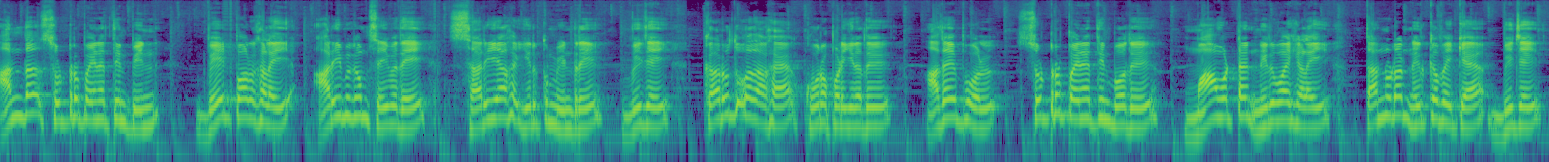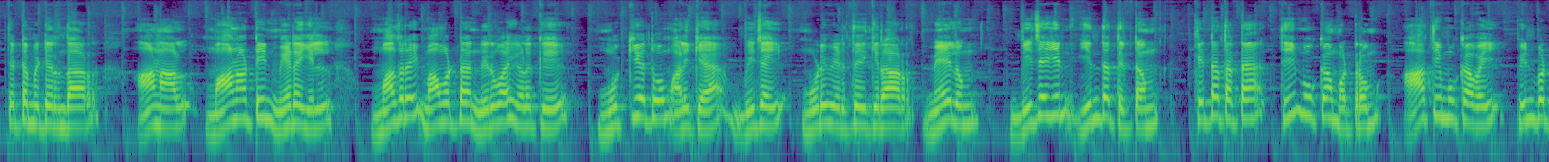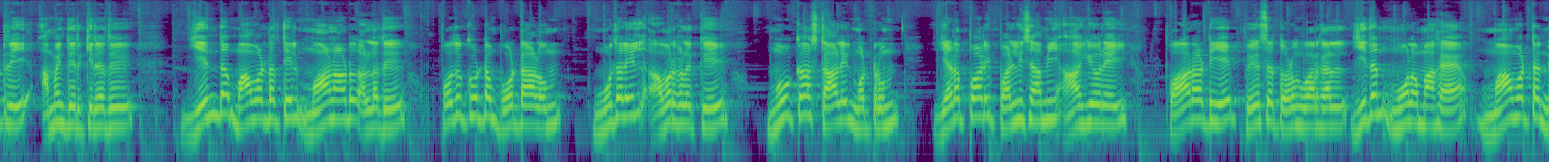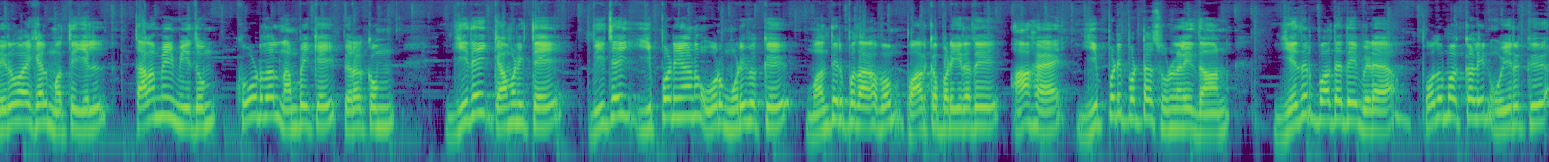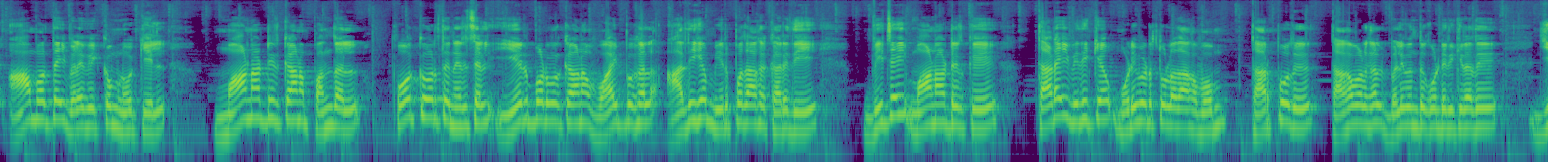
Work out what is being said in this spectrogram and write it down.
அந்த சுற்றுப்பயணத்தின் பின் வேட்பாளர்களை அறிமுகம் செய்வதே சரியாக இருக்கும் என்று விஜய் கருதுவதாக கூறப்படுகிறது. அதேபோல் சுற்றுப்பயணத்தின் போது மாவட்ட நிர்வாகிகளை தன்னுடன் நிற்க வைக்க விஜய் திட்டமிட்டிருந்தார். ஆனால் மாநாட்டின் மேடையில் மதுரை மாவட்ட நிர்வாகிகளுக்கு முக்கியத்துவம் அளிக்க விஜய் முடிவெடுத்திருக்கிறார். மேலும் விஜயின் இந்த திட்டம் கிட்டத்தட்ட திமுக மற்றும் அதிமுகவை பின்பற்றி அமைந்திருக்கிறது. எந்த மாவட்டத்தில் மாநாடு அல்லது பொதுக்கூட்டம் போட்டாலும் முதலில் அவர்களுக்கு மு க ஸ்டாலின் மற்றும் எடப்பாடி பழனிசாமி ஆகியோரை பாராட்டியே பேச தொடங்குவார்கள். இதன் மூலமாக மாவட்ட நிர்வாகிகள் மத்தியில் தலைமை மீதும் கூடுதல் நம்பிக்கை பிறக்கும். இதை கவனித்தே விஜய் இப்படியான ஒரு முடிவுக்கு வந்திருப்பதாகவும் பார்க்கப்படுகிறது. ஆக இப்படிப்பட்ட சூழ்நிலைதான் எதிர்பார்த்ததை விட பொதுமக்களின் உயிருக்கு ஆபத்தை விளைவிக்கும் நோக்கில் மாநாட்டிற்கான பந்தல் போக்குவரத்து நெரிசல் ஏற்படுவதற்கான வாய்ப்புகள் அதிகம் இருப்பதாக கருதி விஜய் மாநாட்டிற்கு தடை விதிக்க முடிவெடுத்துள்ளதாகவும் தற்போது தகவல்கள் வெளிவந்து கொண்டிருக்கிறது.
